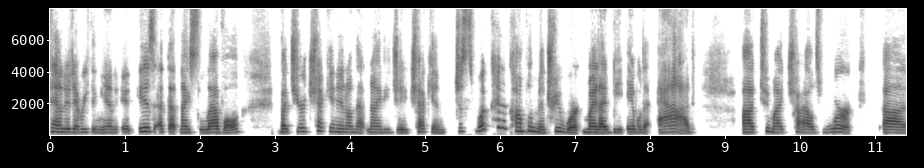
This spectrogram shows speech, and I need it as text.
handed everything in it is at that nice level but you're checking in on that 90 check-in just what kind of complementary work might i be able to add uh, to my child's work uh,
